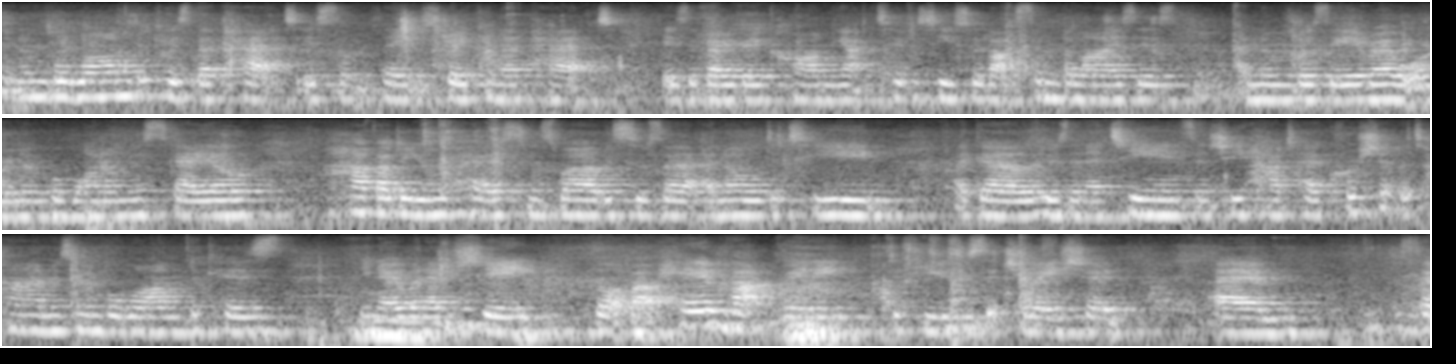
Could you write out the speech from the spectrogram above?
at number one because their pet is something, stroking their pet is a very, very calming activity. So that symbolises a number zero or a number one on the scale. I have had a young person as well. This was a, an older teen, a girl who's in her teens, and she had her crush at the time as number one because, you know, whenever she thought about him, that really diffused the situation. Um, so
